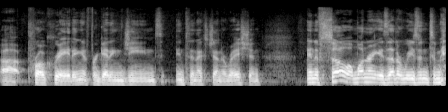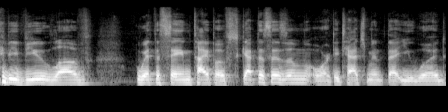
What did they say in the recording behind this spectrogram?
uh, procreating and for getting genes into the next generation? And if so, I'm wondering, is that a reason to maybe view love with the same type of skepticism or detachment that you would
